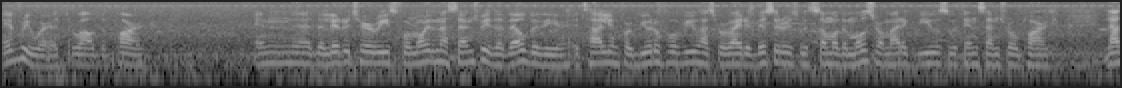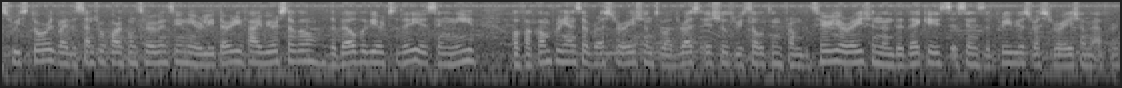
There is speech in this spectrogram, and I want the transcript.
everywhere throughout the park. And uh, the literature reads for more than a century, the Belvedere, Italian for beautiful view, has provided visitors with some of the most dramatic views within Central Park. Last restored by the Central Park Conservancy nearly 35 years ago, the Belvedere today is in need of a comprehensive restoration to address issues resulting from deterioration in the decades since the previous restoration effort,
